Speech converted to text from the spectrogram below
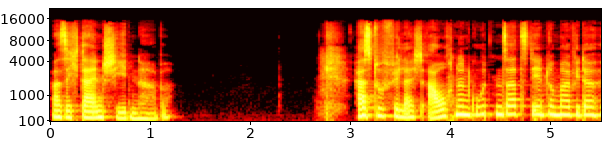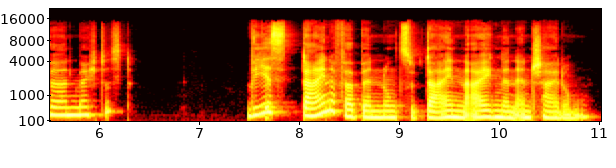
was ich da entschieden habe. Hast du vielleicht auch einen guten Satz, den du mal wieder hören möchtest? Wie ist deine Verbindung zu deinen eigenen Entscheidungen?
